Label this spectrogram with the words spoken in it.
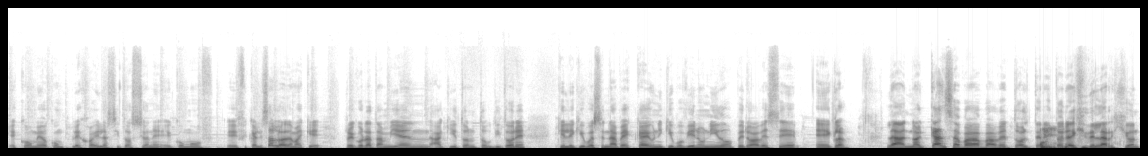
es como medio complejo ahí las situaciones, eh, como eh, fiscalizarlo. Además que recordar también aquí todos nuestros auditores que el equipo de Pesca es un equipo bien unido, pero a veces, eh, claro, la, no alcanza para, ver todo el territorio aquí de la región,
